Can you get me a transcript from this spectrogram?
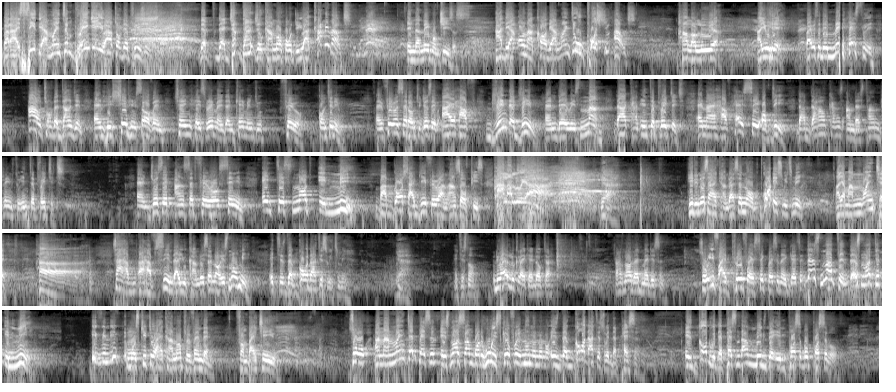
But I see the anointing bringing you out of the prison. The, the dungeon cannot hold you. You are coming out. In the name of Jesus. At their own accord, the anointing will push you out. Hallelujah. Are you here? Bible said they made hastily out of the dungeon and he shaved himself and changed his raiment and came into Pharaoh. Continue. And Pharaoh said unto Joseph, I have dreamed a dream, and there is none that can interpret it. And I have heard say of thee that thou canst understand dreams to interpret it. And Joseph answered Pharaoh, saying, It is not in me, but God shall give Pharaoh an answer of peace. Hallelujah! Yeah. He did not say, I can do. I said, No, God is with me. I am anointed. So I have, I have seen that you can do. He said, No, it's not me. It is the God that is with me. Yeah. It is not. Do I look like a doctor? I have not read medicine. So if I pray for a sick person and gets it, there's nothing. There's nothing in me. Even if mosquito, I cannot prevent them from biting you. So an anointed person is not somebody who is skillful. No, no, no, no. It's the God that is with the person. It's God with the person that makes the impossible possible.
